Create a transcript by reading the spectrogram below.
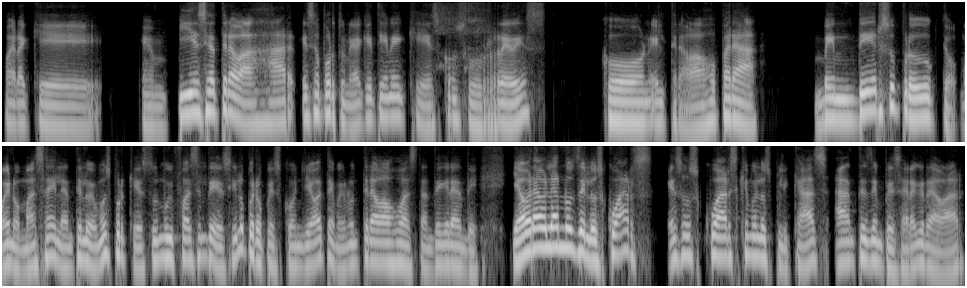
para que empiece a trabajar esa oportunidad que tiene, que es con sus redes, con el trabajo para vender su producto. Bueno, más adelante lo vemos porque esto es muy fácil de decirlo, pero pues conlleva también un trabajo bastante grande. Y ahora háblanos de los quarks, esos quarks que me lo explicas antes de empezar a grabar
